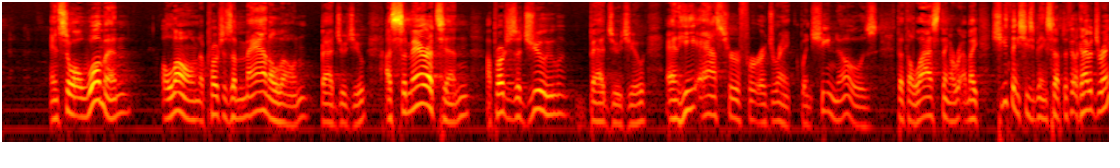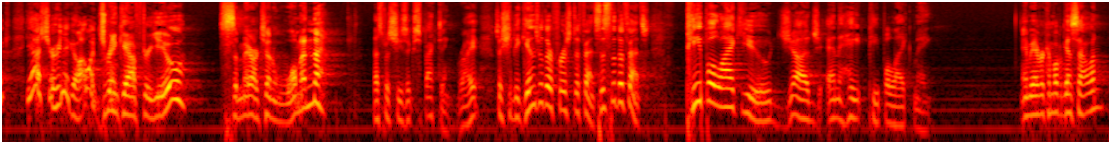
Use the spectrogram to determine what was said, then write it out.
And so a woman alone approaches a man alone, bad juju. A Samaritan approaches a Jew, bad juju, and he asks her for a drink when she knows that the last thing, I she thinks she's being set to feel. Can I have a drink? Yeah, sure, here you go. I want a drink after you, Samaritan woman. That's what she's expecting, right? So she begins with her first defense. This is the defense. People like you judge and hate people like me. Anybody ever come up against that one?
